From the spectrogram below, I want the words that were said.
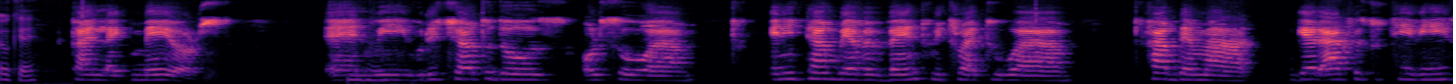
Okay. Kind of like mayors. And mm-hmm. we reach out to those. Also, uh, anytime we have event, we try to uh, have them uh, get access to TVs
